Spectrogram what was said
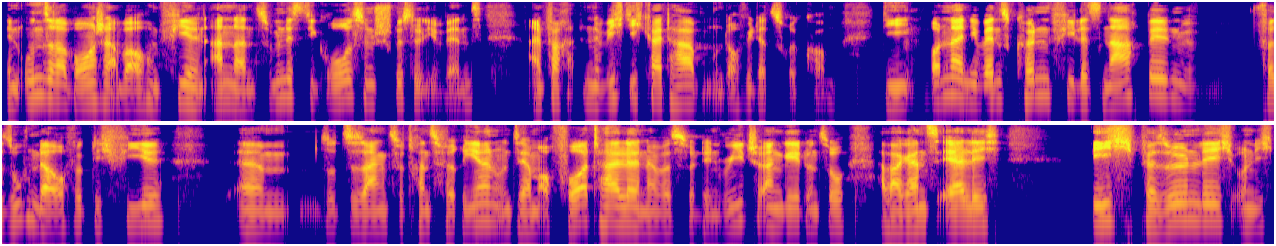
in unserer Branche, aber auch in vielen anderen, zumindest die großen Schlüsselevents, einfach eine Wichtigkeit haben und auch wieder zurückkommen. Die mhm. Online-Events können vieles nachbilden. Wir versuchen da auch wirklich viel ähm, sozusagen zu transferieren und sie haben auch Vorteile, ne, was so den Reach angeht und so. Aber ganz ehrlich, ich persönlich und ich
